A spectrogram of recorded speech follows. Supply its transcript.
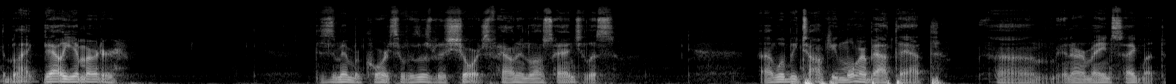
the Black Dahlia murder. Dismember corpse of Elizabeth Shorts found in Los Angeles. Uh, we'll be talking more about that um, in our main segment.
